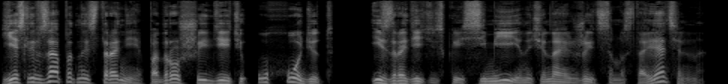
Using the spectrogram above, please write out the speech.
Если в западной стране подросшие дети уходят из родительской семьи и начинают жить самостоятельно,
